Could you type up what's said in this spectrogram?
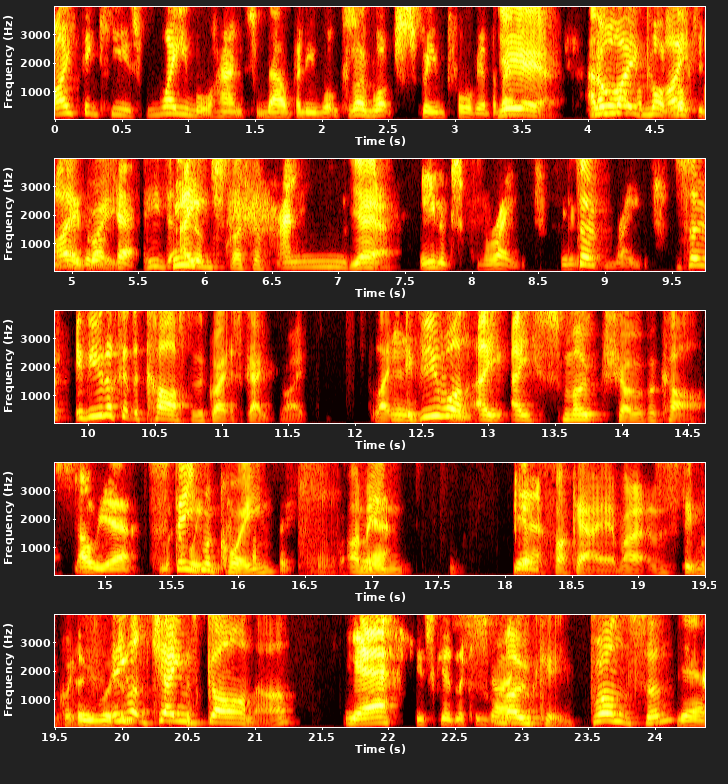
I think he is way more handsome now than he was because I watched Scream Four the other day. yeah, yeah. And no, I'm not, I, I'm not I, I agree. Arquette. He's He aged like a handsome. yeah. He looks great. He looks So- great. So if you look at the cast of the Great Escape, right? Like Mm, if you want a, a smoke show of a cast, Oh yeah, Steve McQueen. I mean, get Yeah. the fuck out of here, right? Steve McQueen. You got James Garner Yeah, he's a good looking guy. smoking. Bronson. Yeah,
